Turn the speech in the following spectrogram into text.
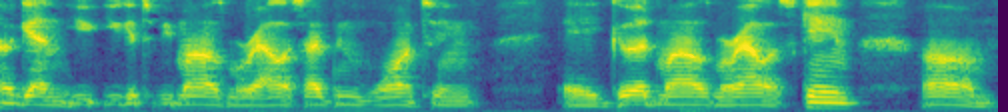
again, you, you get to be Miles Morales. I've been wanting a good Miles Morales game. Um,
